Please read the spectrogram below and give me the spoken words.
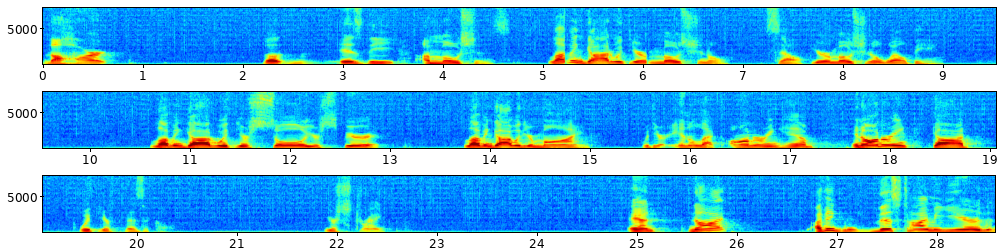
the heart the, is the emotions. Loving God with your emotional self, your emotional well being. Loving God with your soul, your spirit. Loving God with your mind, with your intellect, honoring Him. And honoring God with your physical, your strength. And not, I think this time of year,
